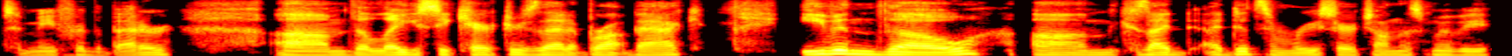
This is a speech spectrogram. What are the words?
to me for the better um the legacy characters that it brought back even though um because i i did some research on this movie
